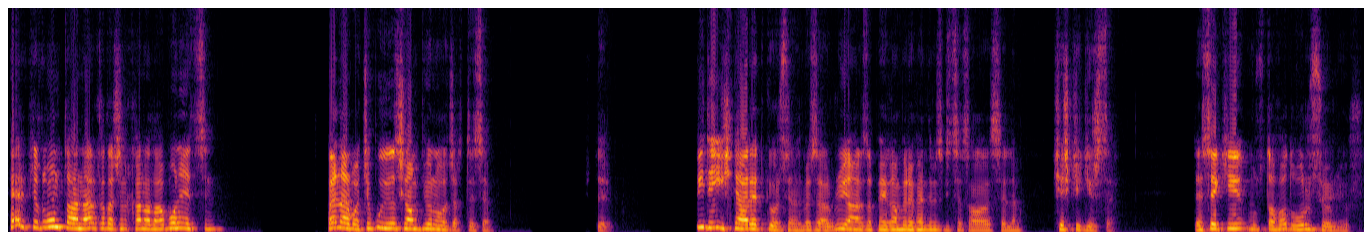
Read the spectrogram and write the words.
Herkes 10 tane arkadaşını kanala abone etsin. Fenerbahçe bu yıl şampiyon olacak desem. İşte bir de işaret görseniz. Mesela rüyanızda Peygamber Efendimiz gitse sallallahu aleyhi ve sellem. Keşke girse. Dese ki Mustafa doğru söylüyor.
